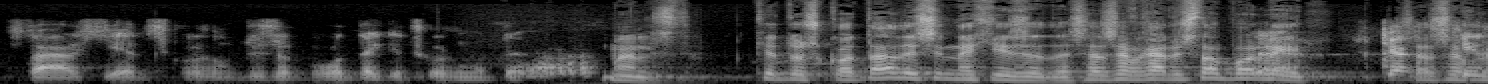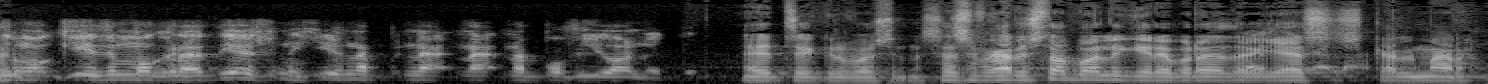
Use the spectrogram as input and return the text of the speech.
στα αρχεία της, της ΟΠΟΤΕ και της Κοσμοτέ. Μάλιστα. Και το σκοτάδι συνεχίζεται. Σας ευχαριστώ πολύ. Ε, και, Σας και, ευχα... και, η δημοκρατία συνεχίζει να, να, να, να αποφλιώνεται. Έτσι ακριβώς είναι. Σας ευχαριστώ πολύ κύριε Πρόεδρε. Γεια σας. Καλημέρα.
